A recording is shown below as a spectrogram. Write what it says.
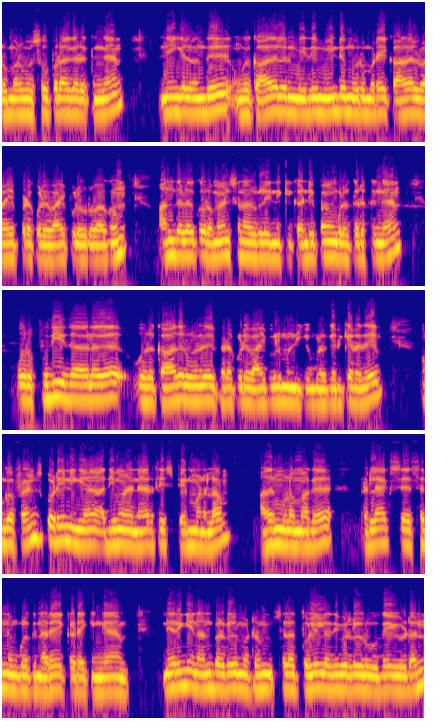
ரொம்ப ரொம்ப சூப்பராக இருக்குங்க. நீங்கள் வந்து உங்கள் காதலர் மீது மீண்டும் ஒரு முறை காதல் வாய்ப்படக்கூடிய வாய்ப்புகள் உருவாகும். அந்த அளவுக்கு ரொமான்ஸ் உணர்வுகள் இன்னைக்கு கண்டிப்பாக உங்களுக்கு இருக்குங்க. ஒரு புதியதாக ஒரு காதல் உணர்வை பெறக்கூடிய வாய்ப்புகளும் இன்னைக்கு உங்களுக்கு இருக்கிறது. உங்கள் ஃப்ரெண்ட்ஸ் கூட நீங்கள் அதிகமான நேரத்தை ஸ்பெண்ட் பண்ணலாம். அதன் மூலமாக ரிலாக்ஸேஷன் உங்களுக்கு நிறைய கிடைக்குங்க. நெருங்கிய நண்பர்கள் மற்றும் சில தொழிலதிபர்கள் உதவியுடன்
